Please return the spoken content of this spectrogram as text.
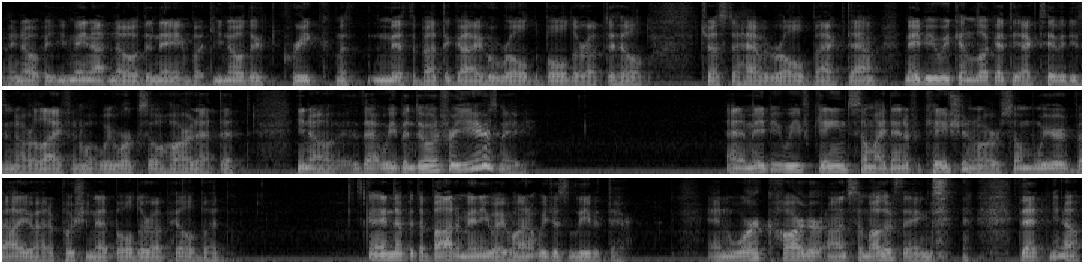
I know you may not know the name, but you know the Greek myth, myth about the guy who rolled the boulder up the hill just to have it roll back down. Maybe we can look at the activities in our life and what we work so hard at that, you know, that we've been doing for years, maybe. And maybe we've gained some identification or some weird value out of pushing that boulder uphill, but it's going to end up at the bottom anyway. Why don't we just leave it there? and work harder on some other things that you know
